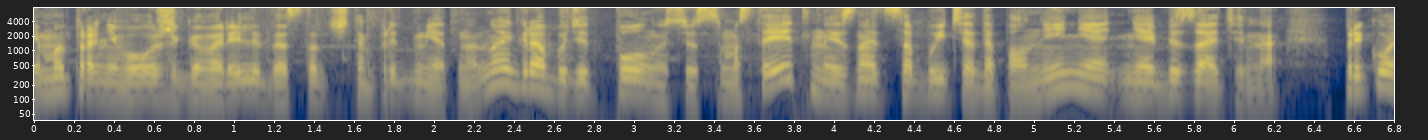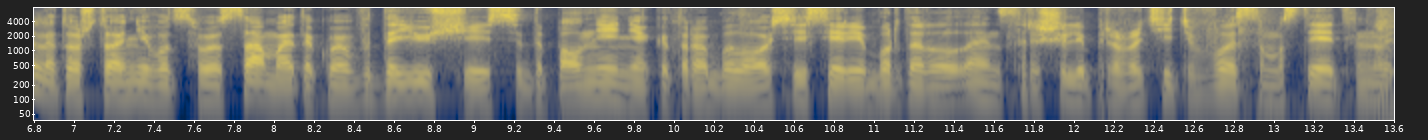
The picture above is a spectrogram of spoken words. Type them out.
и мы про него уже говорили достаточно предметно. Но игра будет полностью самостоятельной, и знать события дополнения не обязательно. Прикольно то, что они вот свое самое такое выдающееся дополнение, которое было во всей серии Borderlands, решили превратить в самостоятельную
